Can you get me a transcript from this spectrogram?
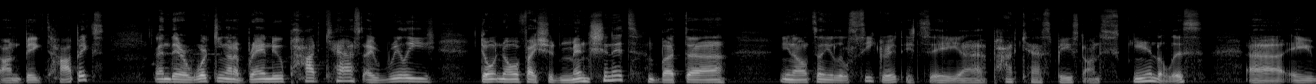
on big topics. And they're working on a brand new podcast. I really don't know if I should mention it, but you know, I'll tell you a little secret. It's a podcast based on Scandalous, a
